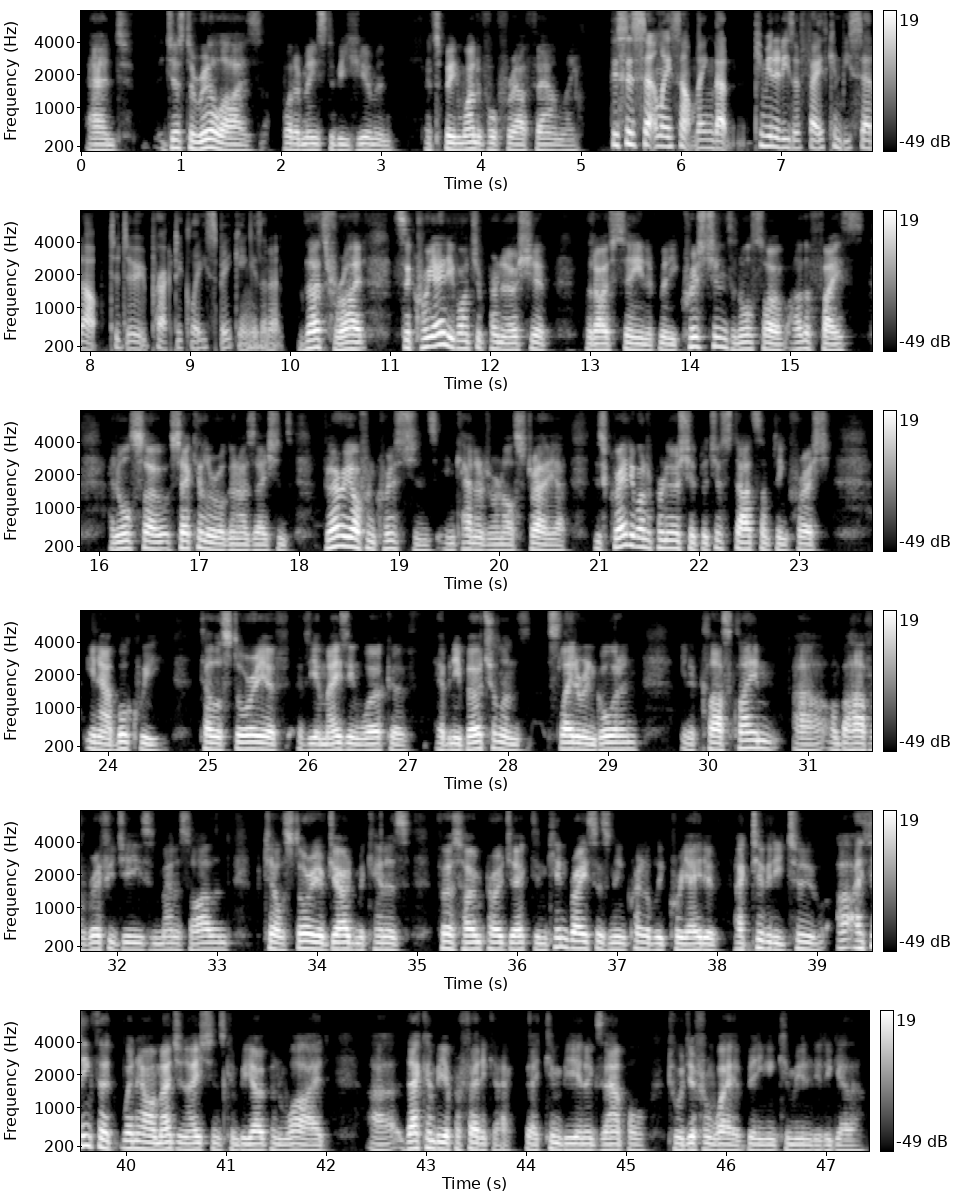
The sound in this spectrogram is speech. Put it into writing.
and just to realize what it means to be human. It's been wonderful for our family. This is certainly something that communities of faith can be set up to do, practically speaking, isn't it? That's right. It's a creative entrepreneurship that I've seen of many Christians and also of other faiths and also of secular organizations, very often Christians in Canada and Australia. This creative entrepreneurship that just starts something fresh. In our book, we tell the story of, of the amazing work of Ebony Birchall and Slater and Gordon in a class claim uh, on behalf of refugees in Manus Island tell the story of Jarrod McKenna's first home project, and Kinbrace is an incredibly creative activity too. I think that when our imaginations can be open wide, uh, that can be a prophetic act. That can be an example to a different way of being in community together.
